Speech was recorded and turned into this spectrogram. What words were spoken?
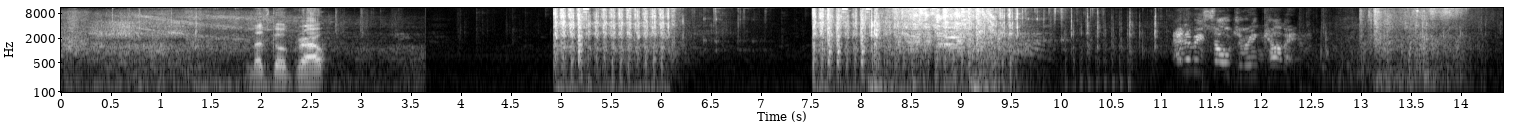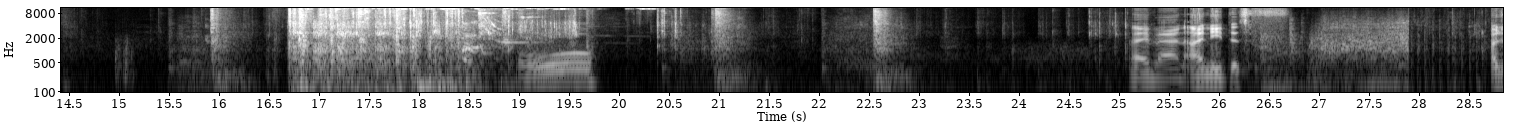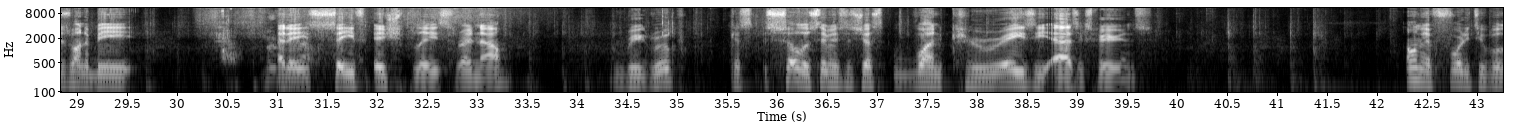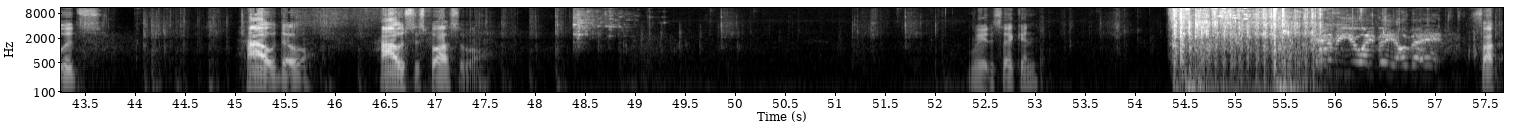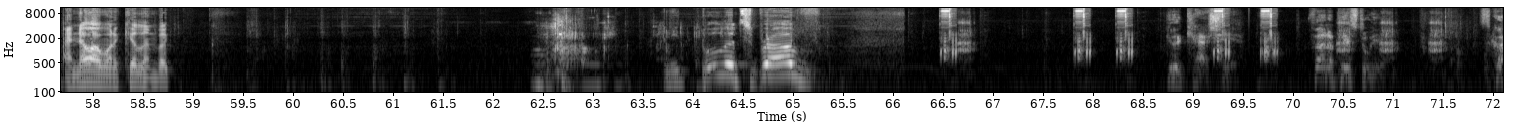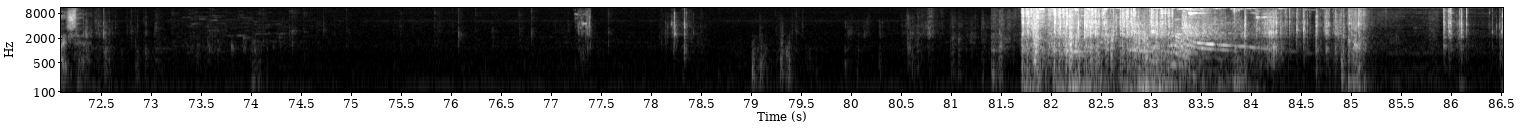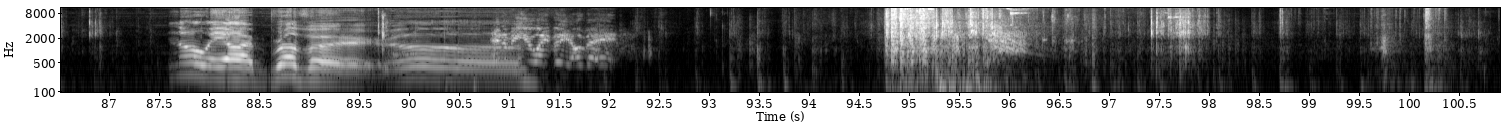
Let's go, Grau. Enemy soldier incoming. Oh. Hey man, I need this I just want to be at a safe-ish place right now. Regroup. Because Solo Stimulus is just one crazy ass experience. Only have 42 bullets. How though? How is this possible? Wait a second. Enemy UAV overhead. Fuck, I know I want to kill him, but... I need bullets, bruv! Good cash here. Found a pistol here. Scratch that. No AR, brother! Oh. Enemy UAV overhead.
